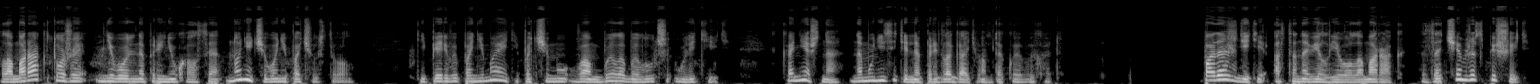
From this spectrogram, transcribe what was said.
Ламарак тоже невольно принюхался, но ничего не почувствовал. «Теперь вы понимаете, почему вам было бы лучше улететь. Конечно, нам унизительно предлагать вам такой выход. «Подождите», – остановил его Ламарак. «Зачем же спешить?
